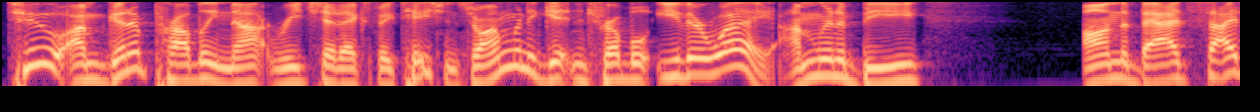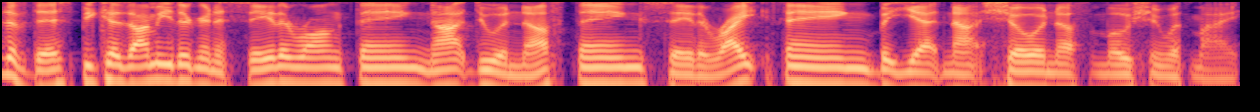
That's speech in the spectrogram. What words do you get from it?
Two, I'm going to probably not reach that expectation. So I'm going to get in trouble either way. I'm going to be on the bad side of this because I'm either going to say the wrong thing, not do enough things, say the right thing, but yet not show enough emotion with my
